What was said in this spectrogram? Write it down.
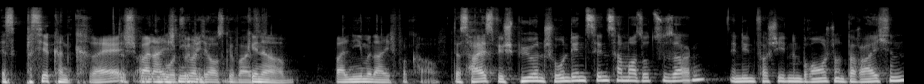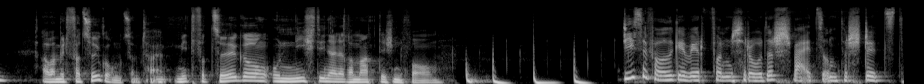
es passiert kein Crash, das weil eigentlich niemand, nicht ausgeweitet. Genau, weil niemand eigentlich verkauft. Das heißt, wir spüren schon den Zinshammer sozusagen in den verschiedenen Branchen und Bereichen, aber mit Verzögerung zum Teil. Mit Verzögerung und nicht in einer dramatischen Form. Diese Folge wird von Schroders Schweiz unterstützt.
